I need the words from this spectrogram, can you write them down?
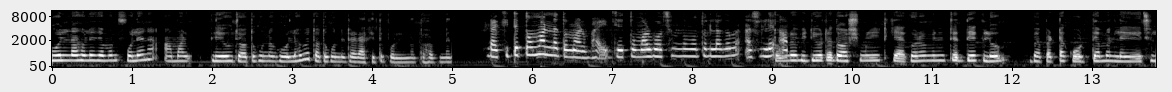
গোল না হলে যেমন ফোলে না আমার ক্লেও যতক্ষণ না গোল হবে ততক্ষণ এটা রাখিতে পরিণত হবে না। তোমার ভিডিওটা দশ মিনিট কি এগারো মিনিটের দেখল ব্যাপারটা করতে আমার লেগে গেছিল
